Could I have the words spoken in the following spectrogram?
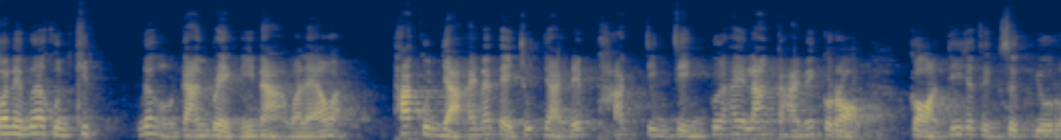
็ในเมื่อคุณคิดเรื่องของการเบรกหนี้หนาวมาแล้วอะ ถ้าคุณอยากให้นักเตะชุดใหญ่ได้พักจริง ๆ เพื่อให้ร่างกายไม่กรอบก่อนที่จะถึงศึกยูโร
